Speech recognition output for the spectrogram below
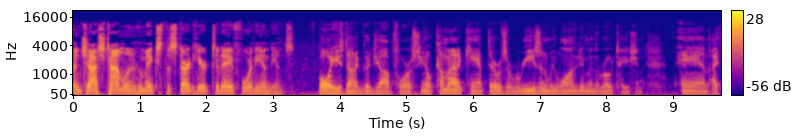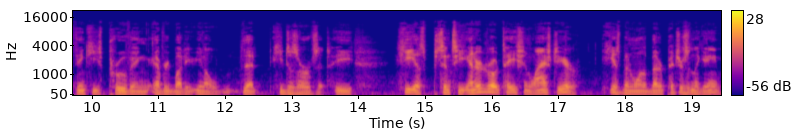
than Josh Tomlin, who makes the start here today for the Indians. Boy, he's done a good job for us. You know, coming out of camp, there was a reason we wanted him in the rotation. And I think he's proving everybody, you know, that he deserves it. He he has since he entered rotation last year, he has been one of the better pitchers in the game.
